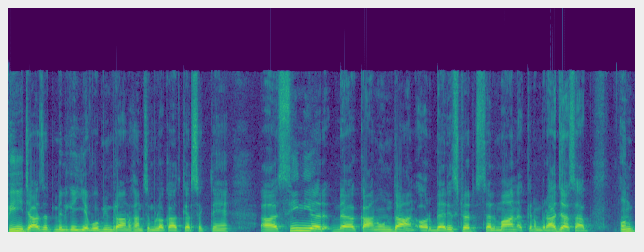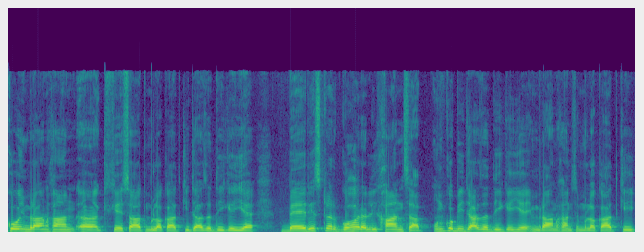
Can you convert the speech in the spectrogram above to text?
भी इजाज़त मिल गई है। वो भी इमरान खान से मुलाकात कर सकते हैं। सीनियर कानूनदान और बैरिस्टर सलमान अकरम राजा साहब, उनको इमरान खान के साथ मुलाकात की इजाज़त दी गई है। बैरिस्टर गौहर अली ख़ान साहब, उनको भी इजाज़त दी गई है इमरान खान से मुलाकात की।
